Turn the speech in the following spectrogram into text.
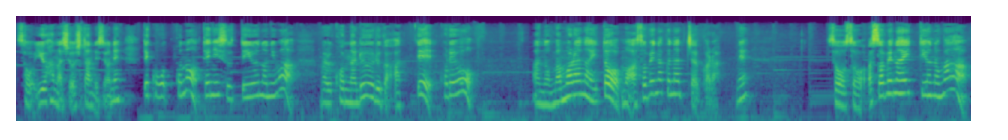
そういう話をしたんですよね。で、こ、このテニスっていうのには、まるこんなルールがあって、これを、あの、守らないと、もう遊べなくなっちゃうから、ね。そうそう、遊べないっていうのが、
